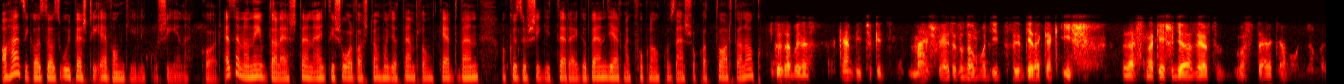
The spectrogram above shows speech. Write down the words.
a házigazda az újpesti evangélikus énekkar. Ezen a népdalesten egy is olvastam, hogy a templom kertben, a közösségi terekben gyermekfoglalkozásokat tartanak. Igazából én ezt kb. csak egy másfél tudom, hogy itt gyerekek is lesznek, és ugye azért azt el kell mondjam, hogy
